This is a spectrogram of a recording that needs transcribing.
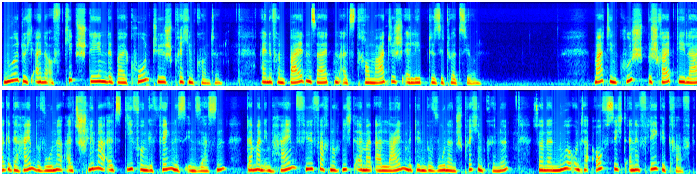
nur durch eine auf Kipp stehende Balkontür sprechen konnte. Eine von beiden Seiten als traumatisch erlebte Situation. Martin Kusch beschreibt die Lage der Heimbewohner als schlimmer als die von Gefängnisinsassen, da man im Heim vielfach noch nicht einmal allein mit den Bewohnern sprechen könne, sondern nur unter Aufsicht einer Pflegekraft,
